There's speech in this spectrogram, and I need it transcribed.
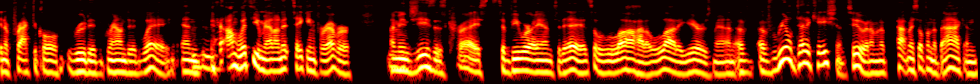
in a practical rooted grounded way and mm-hmm. i'm with you man on it taking forever I mean, Jesus Christ, to be where I am today, it's a lot, a lot of years, man, of of real dedication too. And I'm going to pat myself on the back. And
